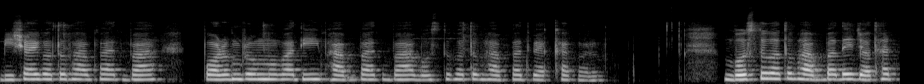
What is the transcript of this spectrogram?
বিষয়গত ভাববাদ বা পরমব্রহ্মবাদী ভাববাদ বা বস্তুগত ভাববাদ ব্যাখ্যা করো। বস্তুগত ভাববাদে যথার্থ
